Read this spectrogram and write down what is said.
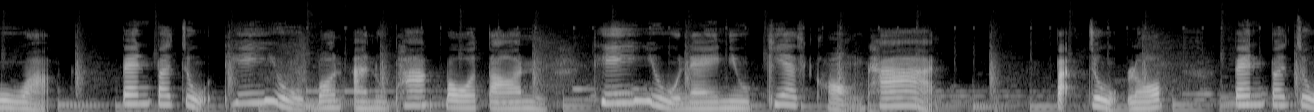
บวก เป็นประจุที่อยู่บนอนุภาคโปรตอนที่อยู่ในนิวเคลียสของธาตุ ประจุลบ เป็นประจุ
